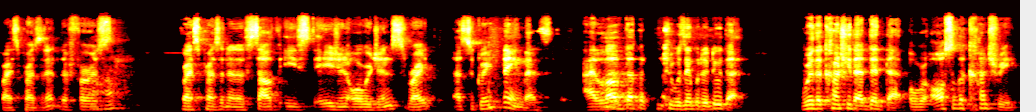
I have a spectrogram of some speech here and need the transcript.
vice president, the 1st uh-huh. vice president of Southeast Asian origins, right? That's a great thing. That's I love that the country was able to do that. We're the country that did that, but we're also the country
